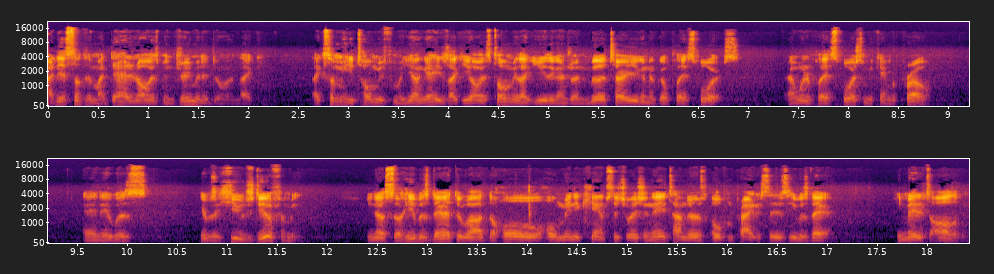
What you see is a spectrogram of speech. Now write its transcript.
I did something my dad had always been dreaming of doing, like like something he told me from a young age. Like he always told me, like you're either gonna join the military, or you're gonna go play sports. And I went and played sports and became a pro, and it was it was a huge deal for me. You know, so he was there throughout the whole whole mini camp situation. Anytime there was open practices, he was there. He made it to all of them.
